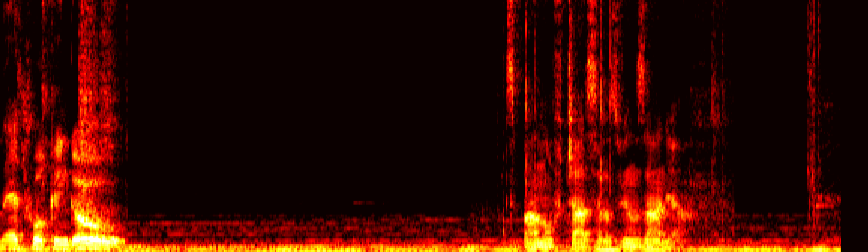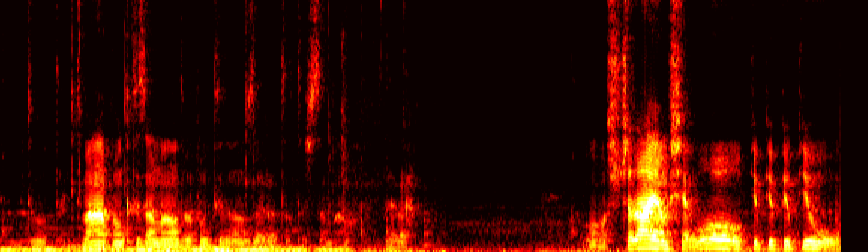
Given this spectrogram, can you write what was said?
Let's fucking go. Dzbanów czas rozwiązania. Tutaj. Dwa punkty za mało, dwa punkty za mało, zero to też za mało. Dobra. O, strzelają się. Wow, piu piu piu piu.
